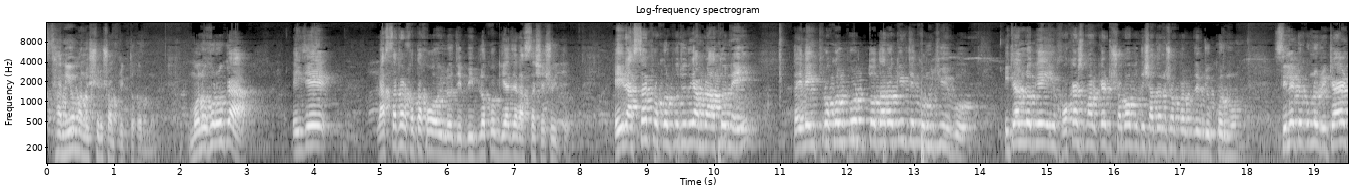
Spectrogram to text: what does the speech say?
স্থানীয় মানুষের সম্পৃক্ত করব। মনোহরকা এই যে রাস্তাটার কথা কওয়া হইল যে বিপ্লক গিয়া যে রাস্তা শেষ হইতো, এই রাস্তার প্রকল্প যদি আমরা আত নেই তাইলে এই প্রকল্পর তদারকির যে কমিটি হইব, এটার লগে এই হকাশ মার্কেট সভাপতি সাধারণ সম্পাদক যোগ করব। সিলেটে কোনো রিটায়ার্ড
